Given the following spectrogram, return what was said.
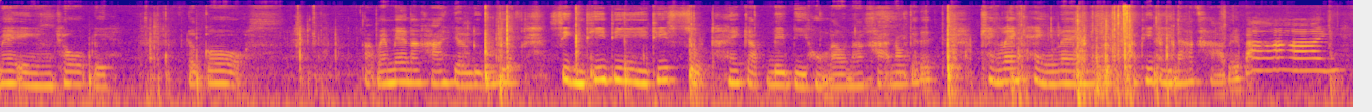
แม่เองยังชอบเลย แล้วก็ฝากแม่ๆนะคะ อย่าลืมเลือกสิ่งที่ดีที่สุดให้กับเบบีของเรานะคะ น้องจะได้แข็งแรงแข็งแรงสุขภาพที่ดีนะคะ บ๊ายบาย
